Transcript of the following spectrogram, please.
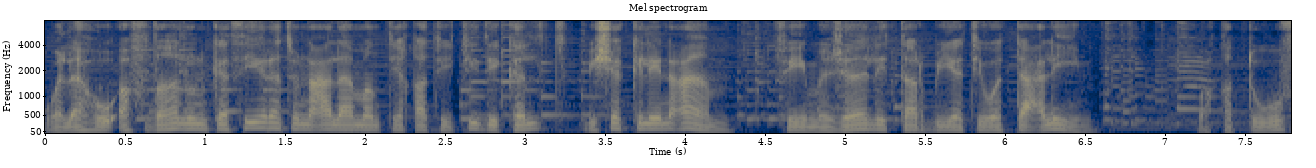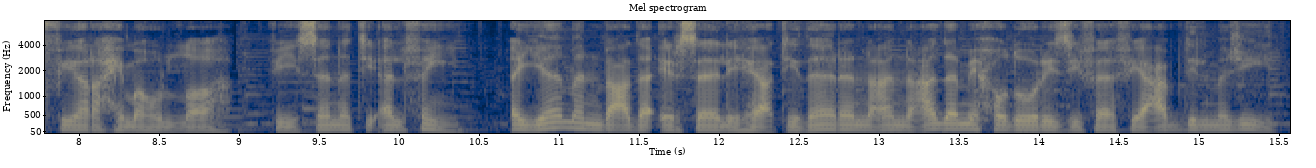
وله أفضال كثيرة على منطقة تيديكلت بشكل عام في مجال التربية والتعليم. وقد توفي رحمه الله في سنة 2000 اياما بعد إرساله اعتذارا عن عدم حضور زفاف عبد المجيد.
